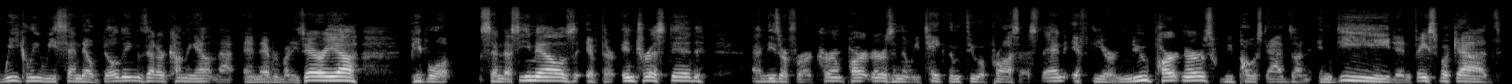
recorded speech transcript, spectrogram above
weekly we send out buildings that are coming out in that in everybody's area. People send us emails if they're interested and these are for our current partners and then we take them through a process then if they are new partners we post ads on indeed and facebook ads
